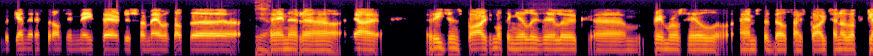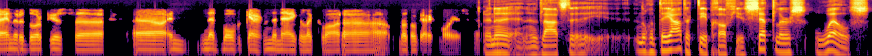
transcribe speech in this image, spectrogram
bekende restaurants in Mayfair. Dus voor mij was dat eh Ja. fijner. eh, ja, Regent's Park, Notting Hill is heel leuk. ehm, Primrose Hill, Hampstead, Belsize Park. Het zijn nog wat kleinere dorpjes. eh, eh, en net boven Camden eigenlijk, waar eh, dat ook erg mooi is. En, eh, en het laatste, eh, nog een theatertip gaf je. Settlers Wells.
